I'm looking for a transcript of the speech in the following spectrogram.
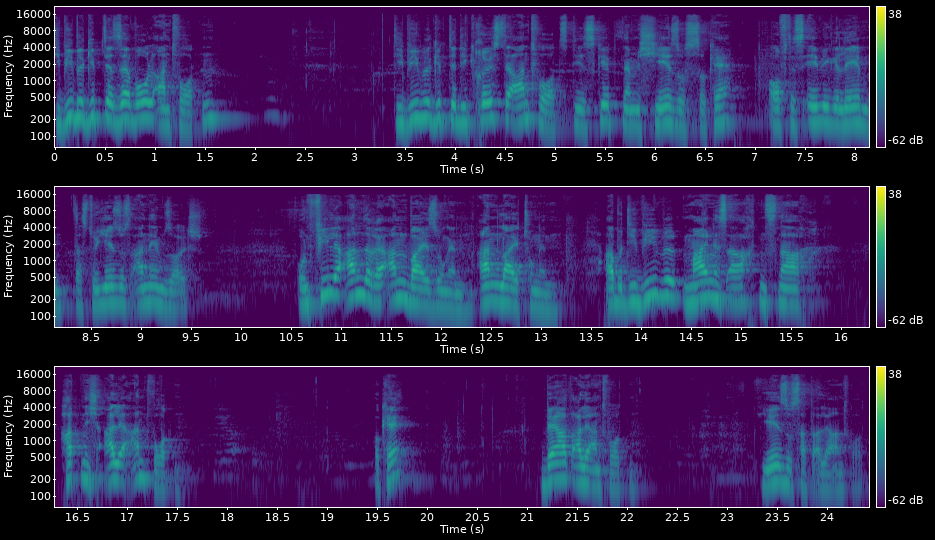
Die Bibel gibt dir sehr wohl Antworten. Die Bibel gibt dir die größte Antwort, die es gibt, nämlich Jesus, okay? Auf das ewige Leben, dass du Jesus annehmen sollst. Und viele andere Anweisungen, Anleitungen. Aber die Bibel meines Erachtens nach hat nicht alle Antworten. Okay? Wer hat alle Antworten? Jesus hat alle Antworten.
